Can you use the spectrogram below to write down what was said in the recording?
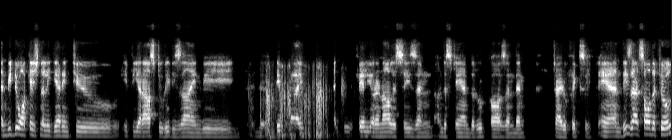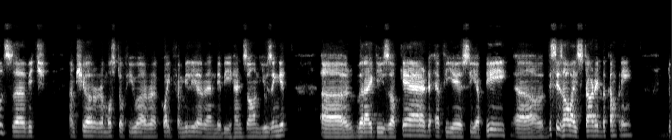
and we do occasionally get into if we are asked to redesign we deep dive and do failure analysis and understand the root cause and then try to fix it. And these are some of the tools uh, which i'm sure most of you are uh, quite familiar and maybe hands-on using it. Uh, varieties of cad fea cfd uh, this is how i started the company to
